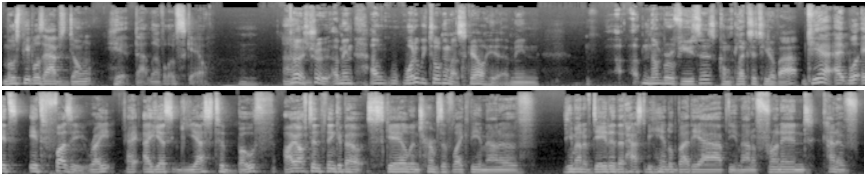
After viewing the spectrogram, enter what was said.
most people's apps don't hit that level of scale. Mm-hmm. Um, no, it's true. I mean, um, what are we talking about scale here? I mean, number of users, complexity of app. Yeah, well, it's it's fuzzy, right? I, I guess yes to both. I often think about scale in terms of like the amount of the amount of data that has to be handled by the app, the amount of front end kind of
